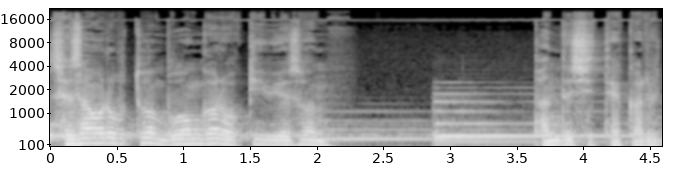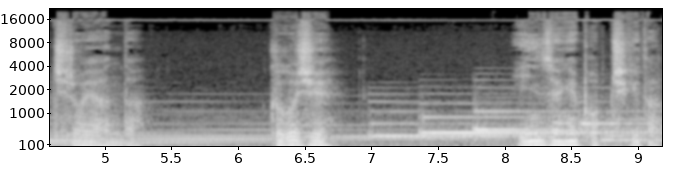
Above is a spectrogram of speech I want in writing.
세상으로부터 무언가를 얻기 위해선 반드시 대가를 치러야 한다. 그것이 인생의 법칙이다.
